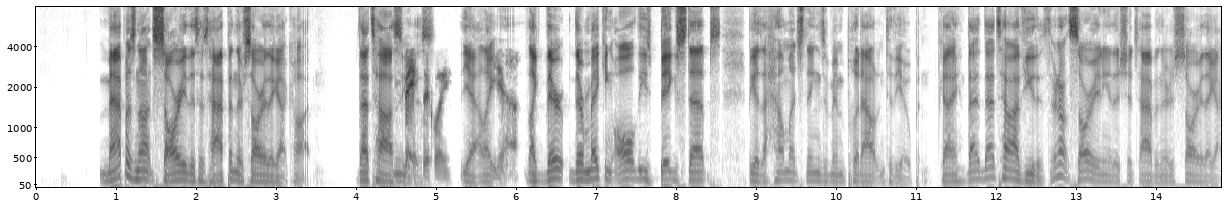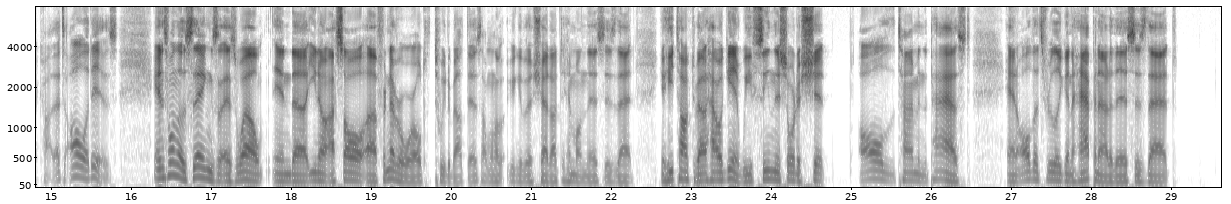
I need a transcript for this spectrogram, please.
Mappa's not sorry this has happened. They're sorry they got caught. That's how I see this. Basically, Yeah, like Yeah. like they're they're making all these big steps because of how much things have been put out into the open. Okay, that that's how I view this. They're not sorry any of this shit's happened. They're just sorry they got caught. That's all it is. And it's one of those things as well. And uh, you know, I saw uh, for Neverworld tweet about this. I want to give a shout out to him on this. Is that you know, he talked about how again we've seen this sort of shit all the time in the past, and all that's really going to happen out of this is that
